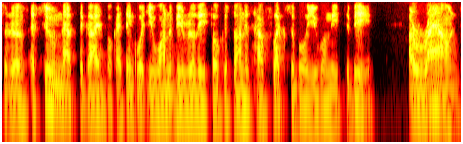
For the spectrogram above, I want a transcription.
sort of assume that's the guidebook. I think what you want to be really focused on is how flexible you will need to be around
